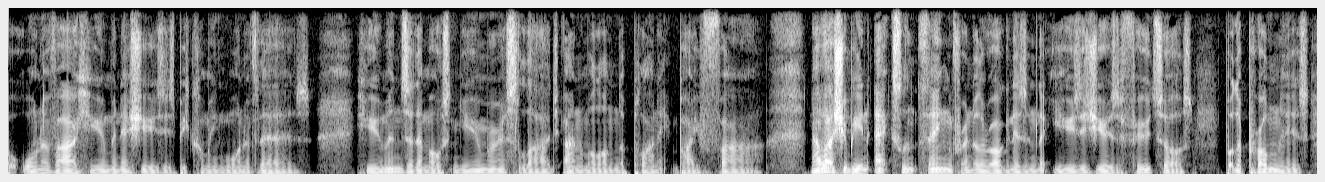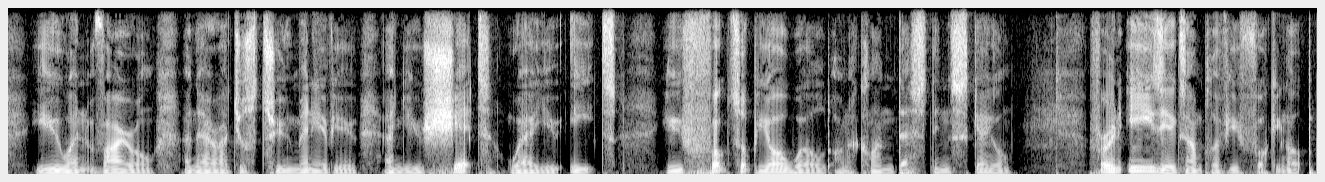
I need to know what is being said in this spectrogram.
But one of our human issues is becoming one of theirs. Humans are the most numerous large animal on the planet by far. Now, that should be an excellent thing for another organism that uses you as a food source, but the problem is you went viral and there are just too many of you, and you shit where you eat. You fucked up your world on a clandestine scale. For an easy example of you fucking up,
